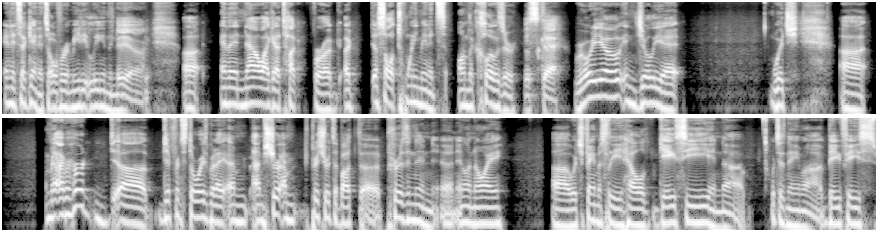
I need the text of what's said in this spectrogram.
And it's again, it's over immediately in the new. Yeah. Uh, and then now I got to talk for a, a, a solid 20 minutes on the closer, This guy. Rodeo and Joliet, which, uh, I mean, I've heard uh, different stories, but I, I'm I'm sure I'm pretty sure it's about the prison in, in Illinois, uh, which famously held Gacy and uh, what's his name, uh, Babyface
